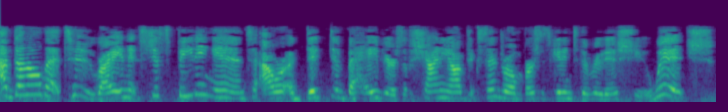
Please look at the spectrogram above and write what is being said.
I've done all that too, right? And it's just feeding into our addictive behaviors of shiny object syndrome versus getting to the root issue, which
